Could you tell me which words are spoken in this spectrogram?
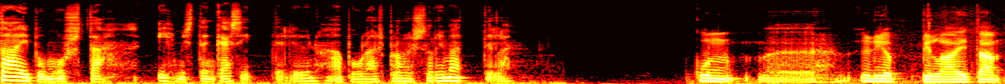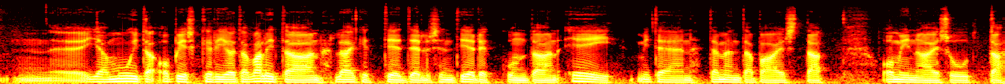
taipumusta ihmisten käsittelyyn, apulaisprofessori Mattila? Kun ylioppilaita ja muita opiskelijoita valitaan lääketieteellisen tiedekuntaan, ei mitään tämän tapaista ominaisuutta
